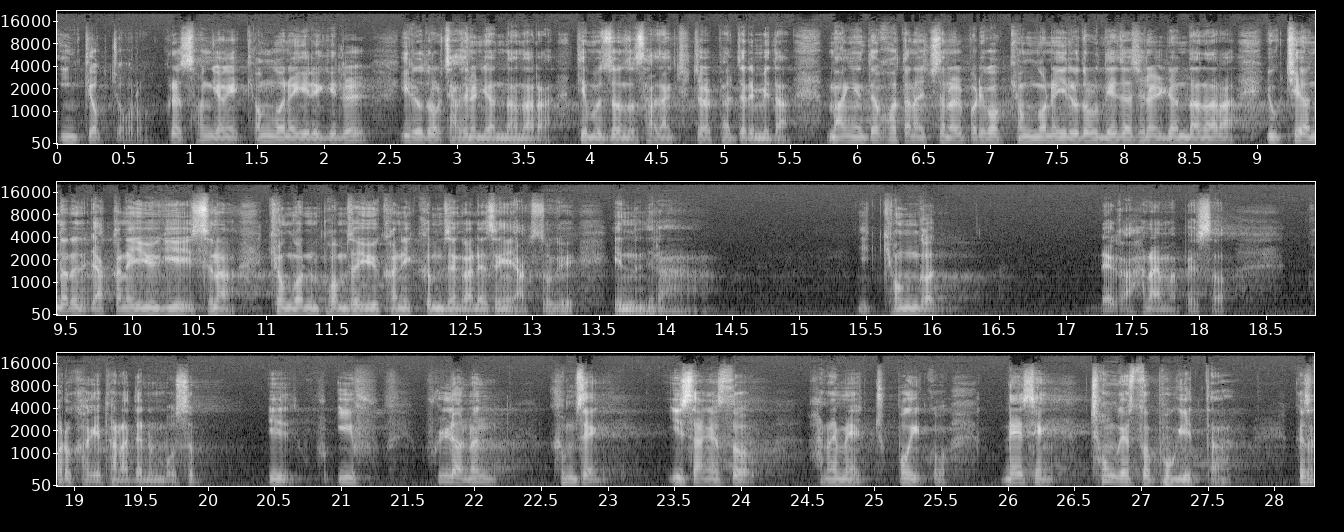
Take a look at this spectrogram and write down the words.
인격적으로. 그래서 성경에 경건에 이르기를 이르도록 자신을 연단하라. 디모데전서 4장 7절 8절입니다. 망령되고 허탄한 시선을 버리고 경건에 이르도록 내 자신을 연단하라. 육체 연단은 약간의 유익이 있으나 경건은 범사에 유익하니 금생과 내생의 약속이 있느니라. 이 경건 내가 하나님 앞에서 거룩하게 변화되는 모습 이, 이 훈련은 금생 이상에서 하나님의 축복이 있고 내생 천국에서도 복이 있다. 그래서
